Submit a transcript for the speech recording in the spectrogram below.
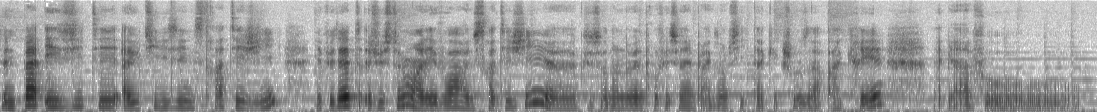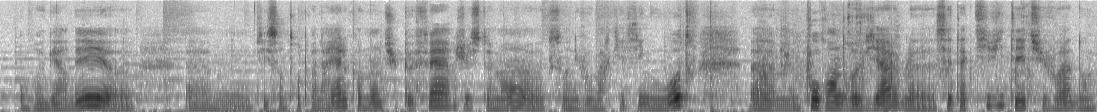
De ne pas hésiter à utiliser une stratégie et peut-être justement aller voir une stratégie, euh, que ce soit dans le domaine professionnel par exemple, si tu as quelque chose à, créer, eh bien il faut regarder... Euh, euh, entrepreneurial, comment tu peux faire justement, euh, que ce soit au niveau marketing ou autre, euh, pour rendre viable euh, cette activité, tu vois. Donc,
